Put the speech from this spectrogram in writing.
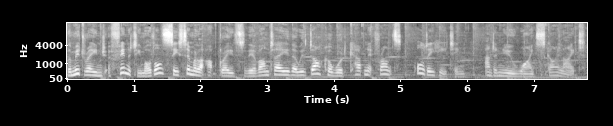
The mid-range Affinity models see similar upgrades to the Avante, though with darker wood cabinet fronts, all-day heating and a new wide skylight.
